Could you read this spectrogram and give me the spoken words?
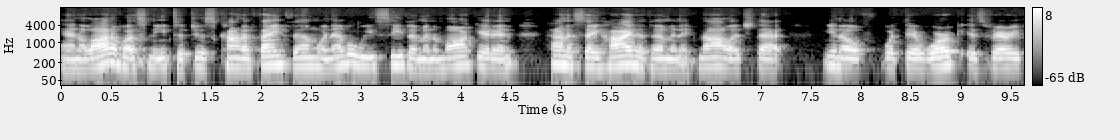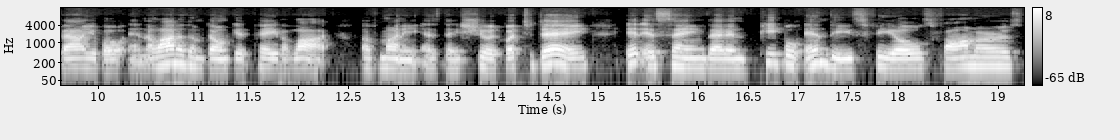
And a lot of us need to just kind of thank them whenever we see them in the market and kind of say hi to them and acknowledge that, you know, what their work is very valuable. And a lot of them don't get paid a lot of money as they should. But today, it is saying that in people in these fields, farmers,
